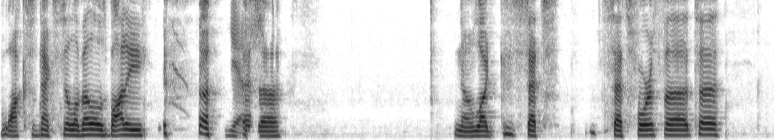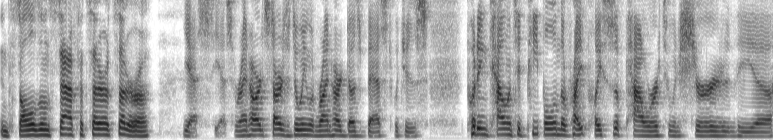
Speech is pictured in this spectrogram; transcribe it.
walks next to Lebello's body. Yes. And, uh, you know, like sets sets forth uh, to install his own staff, etc., etc. Yes, yes. Reinhardt starts doing what Reinhardt does best, which is putting talented people in the right places of power to ensure the uh,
